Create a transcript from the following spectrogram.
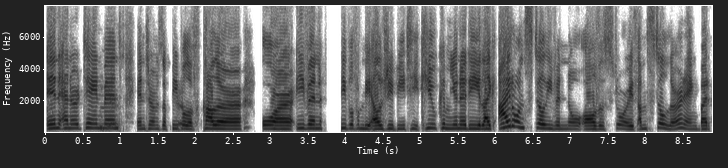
in oh, entertainment yes. in terms of people yes. of color or even people from the LGBTQ community. Like I don't still even know all the stories. I'm still learning, but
